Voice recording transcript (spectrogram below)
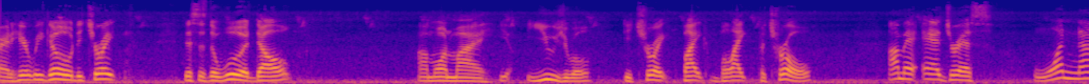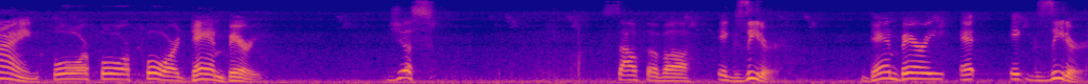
right, here we go, Detroit. This is the Wood Dog. I'm on my usual Detroit Bike Blight Patrol. I'm at address 19444 Danbury. Just south of uh, Exeter. Danbury at Exeter.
